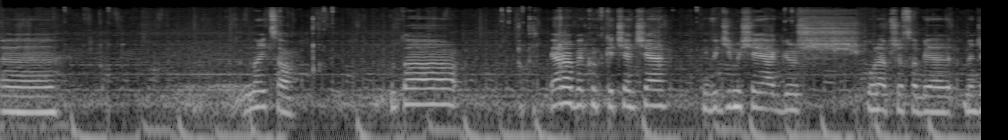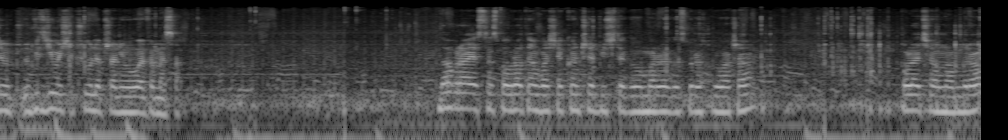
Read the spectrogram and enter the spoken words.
Eee... No i co? No to ja robię krótkie cięcie i widzimy się jak już ulepszę sobie, będziemy, widzimy się przy ulepszaniu FMS-a. Dobra, jestem z powrotem, właśnie kończę bić tego umarłego spróbowacza. Poleciał nam drop.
